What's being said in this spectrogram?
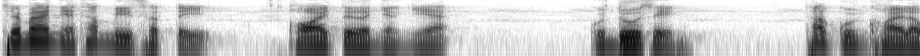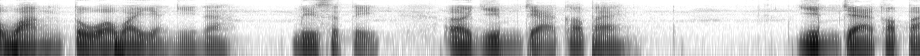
ใช่ไหมเนี่ยถ้ามีสติ คอยเตือนอย่างเงี้ย คุณดูสิ ถ้าคุณคอยระวังตัวไว้อย่างนี้นะมีสติ เออ ยิ้มแจกเข้าไป ยิ้มแจกเข้าไป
